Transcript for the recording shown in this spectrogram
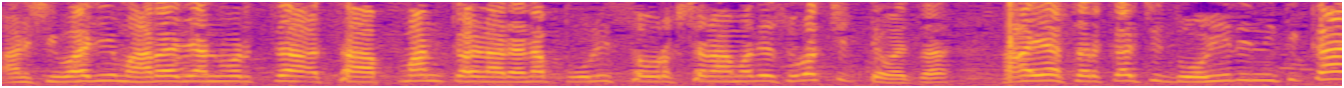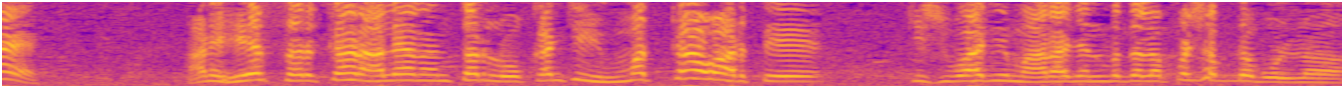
आणि शिवाजी महाराजांवरचा अपमान करणाऱ्यांना पोलीस संरक्षणामध्ये सुरक्षित ठेवायचा हा या सरकारची दोहिरी नीती काय? आणि हे सरकार आल्यानंतर लोकांची हिंमत का वाढते? की शिवाजी महाराजांबद्दल अपशब्द बोलणं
